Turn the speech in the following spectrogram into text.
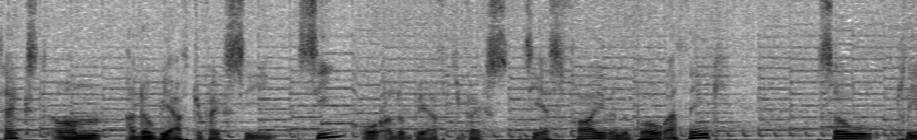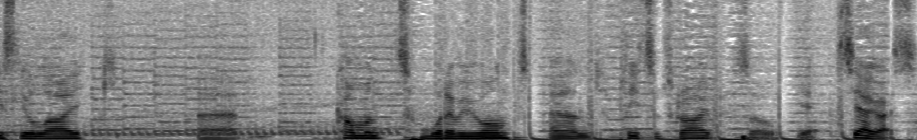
text on Adobe After Effects CC or Adobe After Effects CS5 and above I think so please leave a like, uh, comment whatever you want, and please subscribe. So yeah, see ya guys.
